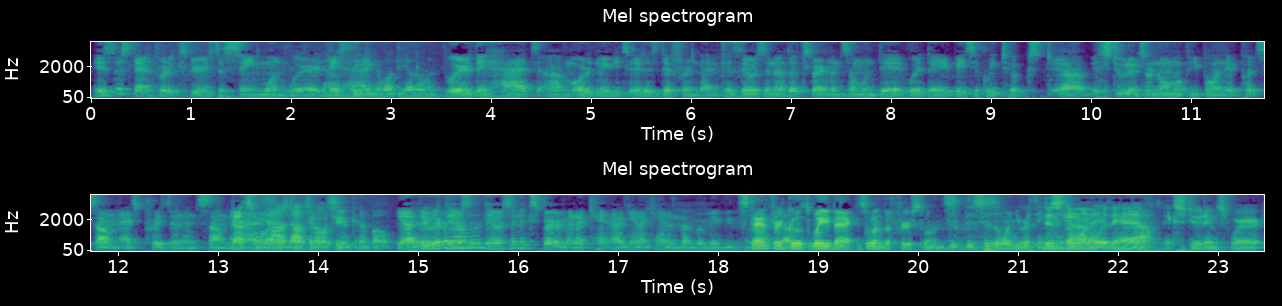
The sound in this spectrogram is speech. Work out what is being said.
Is the Stanford experience the same one where I they was had thinking about the other one. where they had, um, or maybe it's, it is different then, because there was another experiment someone did where they basically took st- uh, students or normal people and they put some as prison and some That's as the one I Yeah, was that's talking what I was too. thinking about. yeah. Have you There, of there, was, there was an experiment. I can't again. I can't remember. Maybe Stanford look it up. goes way back. It's one of the first ones. Th- This is the one you were thinking. This is the about, one right? where they had Yeah. ex- students where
